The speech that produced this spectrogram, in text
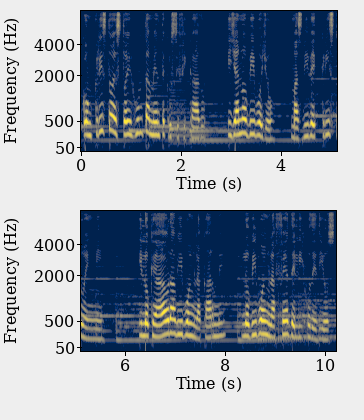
Con Cristo estoy juntamente crucificado, y ya no vivo yo, mas vive Cristo en mí. Y lo que ahora vivo en la carne, lo vivo en la fe del Hijo de Dios,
